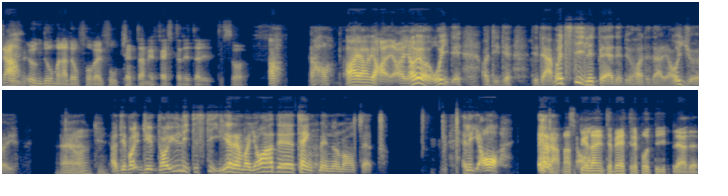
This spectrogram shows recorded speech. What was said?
ja, ungdomarna de får väl fortsätta med festandet där ute. Så Jaha, ja, ja, ja, ja, ja, ja oj, det, ja, det, det, det där var ett stiligt bräde du hade där. Oj, oj. Eh, ja, Ja, det, var, det var ju lite stiligare än vad jag hade tänkt mig normalt sett. Eller ja, ja, man spelar inte bättre på ett dyrt bräde.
